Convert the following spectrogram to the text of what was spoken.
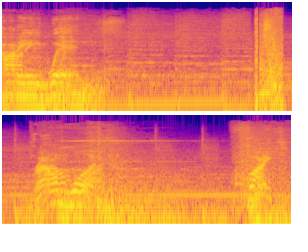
Karin wins. Round one. Fight!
